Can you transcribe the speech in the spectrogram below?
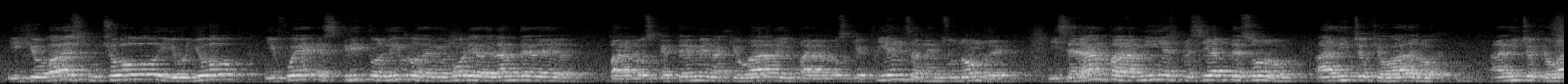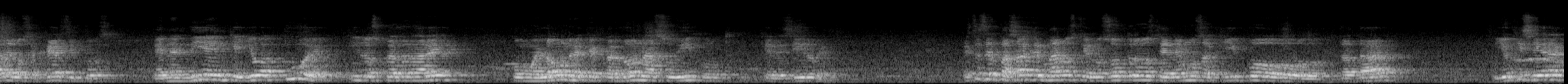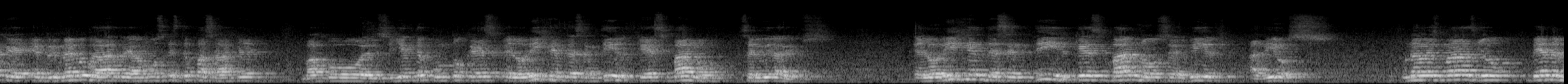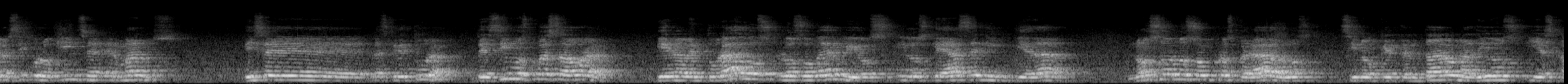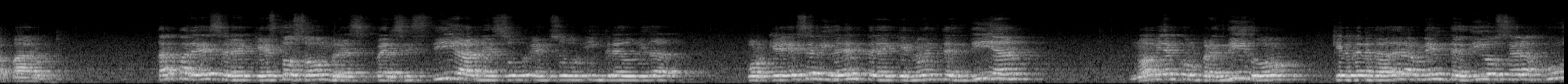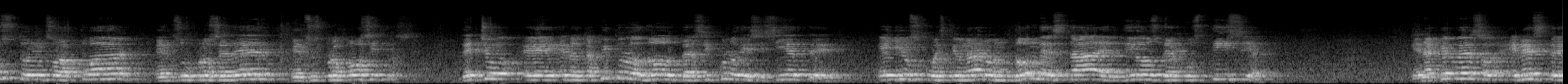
Y Jehová escuchó y oyó y fue escrito el libro de memoria delante de él para los que temen a Jehová y para los que piensan en su nombre. Y serán para mí especial tesoro, ha dicho Jehová de los, ha dicho Jehová de los ejércitos, en el día en que yo actúe y los perdonaré como el hombre que perdona a su hijo le sirve. Este es el pasaje, hermanos, que nosotros tenemos aquí por tratar. Y yo quisiera que en primer lugar veamos este pasaje bajo el siguiente punto que es el origen de sentir que es vano servir a Dios. El origen de sentir que es vano servir a Dios. Una vez más, yo vean el versículo 15, hermanos. Dice la escritura, decimos pues ahora, bienaventurados los soberbios y los que hacen impiedad, no solo son prosperados, sino que tentaron a Dios y escaparon. Tal parece que estos hombres persistían en su, en su incredulidad, porque es evidente que no entendían, no habían comprendido que verdaderamente Dios era justo en su actuar, en su proceder, en sus propósitos. De hecho, eh, en el capítulo 2, versículo 17, ellos cuestionaron dónde está el Dios de justicia. En aquel verso, en este,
